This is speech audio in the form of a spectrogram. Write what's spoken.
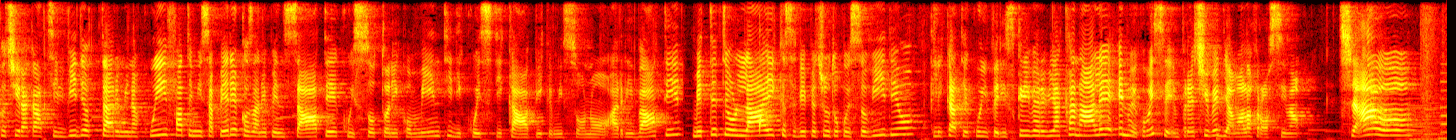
Eccoci ragazzi, il video termina qui, fatemi sapere cosa ne pensate qui sotto nei commenti di questi capi che mi sono arrivati. Mettete un like se vi è piaciuto questo video, cliccate qui per iscrivervi al canale e noi come sempre ci vediamo alla prossima. Ciao!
